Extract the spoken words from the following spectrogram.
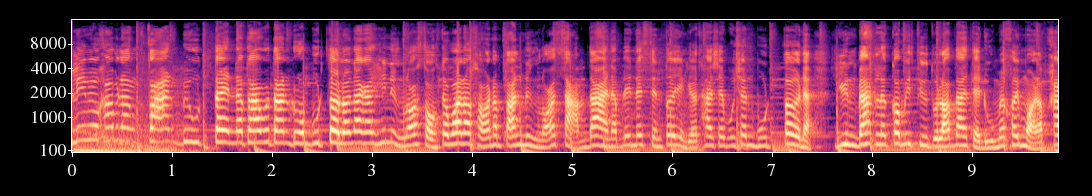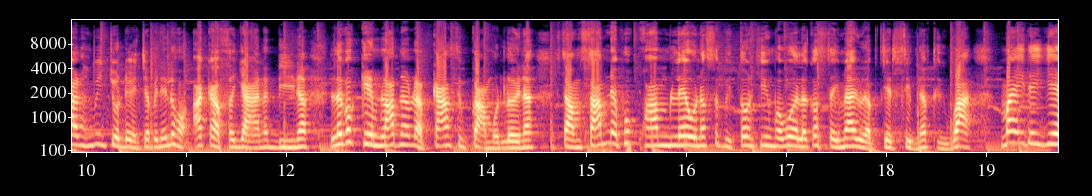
รีวิวครับพลังฟานบิวเตนนะครับว่าตันรวมบูสเตอร์แล้วนะครับที่ 1 0 2 แต่ว่าเราสามารถนำตัน 103 ได้นะเล่นได้เซนเตอร์อย่างเดียวถ้าใช้บูชันบูสเตอร์เนี่ยยืนแบ็คแล้วก็มีฟิลตัวรับได้แต่ดูไม่ค่อยเหมาะนะค่าทั้งวินจุดเด่นจะเป็นในเรื่องของอากาศยานนะดีนะแล้วก็เกมรับนะแบบ 90 กว่าหมดเลยนะสามซ้ำเนี่ยพวกความเร็วนะสปีดต้นคิงพาวเวอร์แล้วก็เตมินาอยู่แบบ 70นะถือว่าไม่ได้แย่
